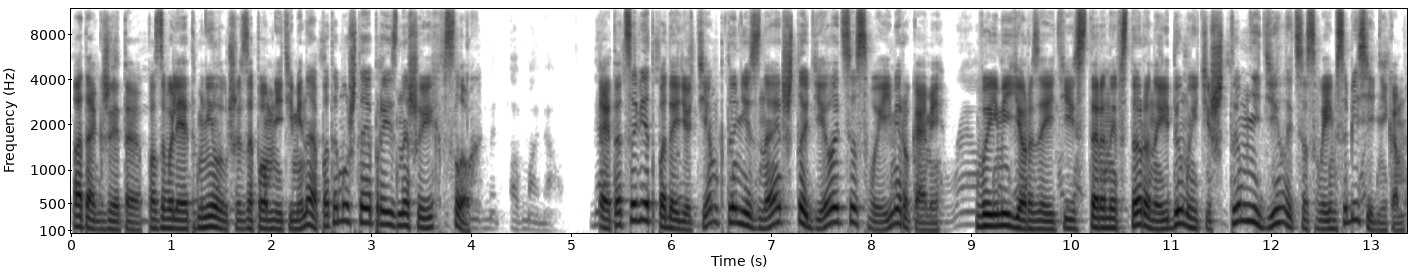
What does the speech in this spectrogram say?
А также это позволяет мне лучше запомнить имена, потому что я произношу их вслух. Этот совет подойдет тем, кто не знает, что делать со своими руками. Вы ими ерзаете из стороны в сторону и думаете, что мне делать со своим собеседником.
